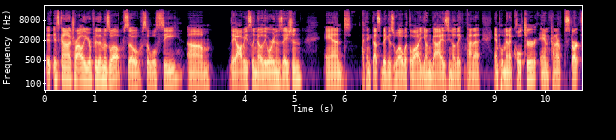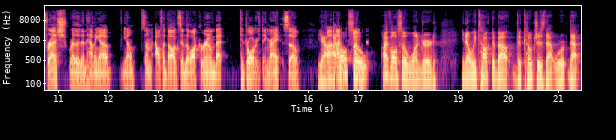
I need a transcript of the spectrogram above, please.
It, it's kind of a trial year for them as well. So, so we'll see. Um, they obviously know the organization, and I think that's big as well with a lot of young guys. You know, they can kind of implement a culture and kind of start fresh rather than having a you know some alpha dogs in the locker room that control everything, right? So Yeah, I- I'm- also I'm- I've also wondered, you know, we talked about the coaches that were that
